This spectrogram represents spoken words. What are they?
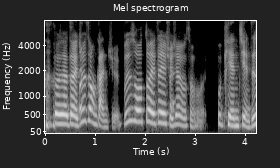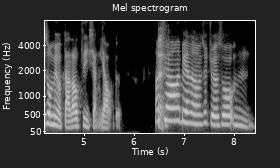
对对对，就是这种感觉，不是说对这些学校有什么不偏见，只是说没有达到自己想要的。那去到那边呢，就觉得说，嗯，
